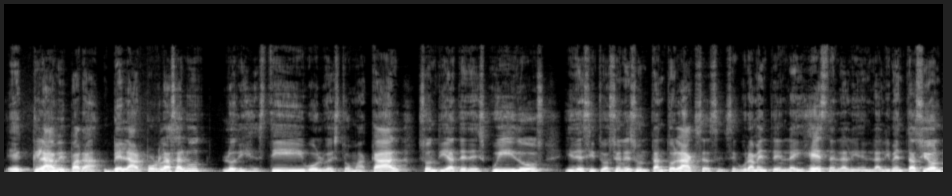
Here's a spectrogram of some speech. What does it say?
eh, clave para velar por la salud lo digestivo, lo estomacal, son días de descuidos y de situaciones un tanto laxas, seguramente en la ingesta, en la, alimentación,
